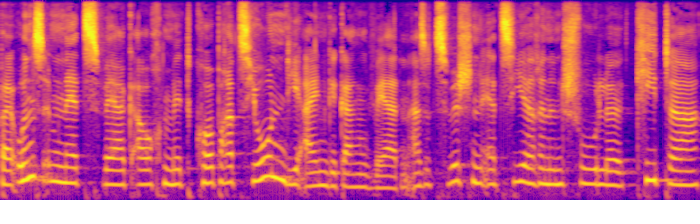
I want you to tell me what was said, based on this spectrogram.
bei uns im Netzwerk auch mit Kooperationen, die eingegangen werden, also zwischen Erzieherinnenschule, Kita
